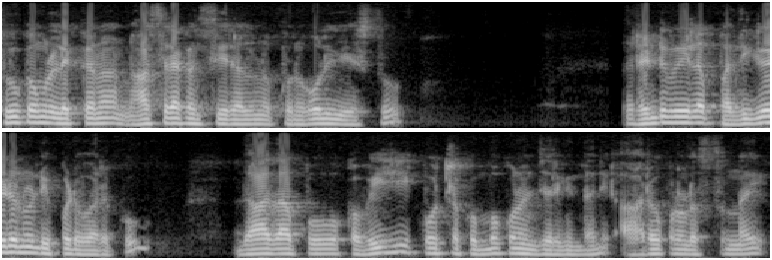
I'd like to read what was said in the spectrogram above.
తూకముల లెక్కన నాసిరకం చీరలను కొనుగోలు చేస్తూ రెండు వేల పదిహేడు నుండి ఇప్పటి వరకు దాదాపు ఒక వెయ్యి కోట్ల కుంభకోణం జరిగిందని ఆరోపణలు వస్తున్నాయి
